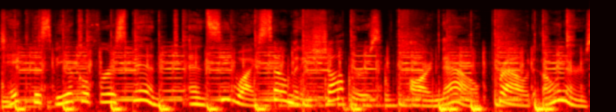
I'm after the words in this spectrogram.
Take this vehicle for a spin and see why so many shoppers are now proud owners.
